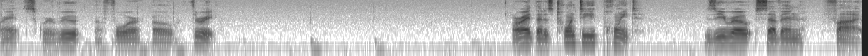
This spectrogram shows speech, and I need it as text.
Alright, square root of 403. All right, that is 20.075.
